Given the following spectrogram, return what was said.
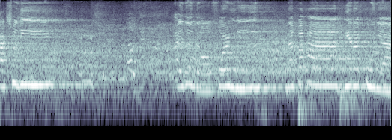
actually, I don't know, for me, napakahirap po niya.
